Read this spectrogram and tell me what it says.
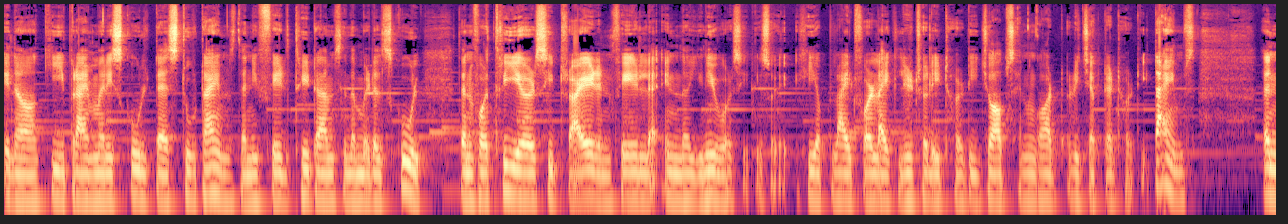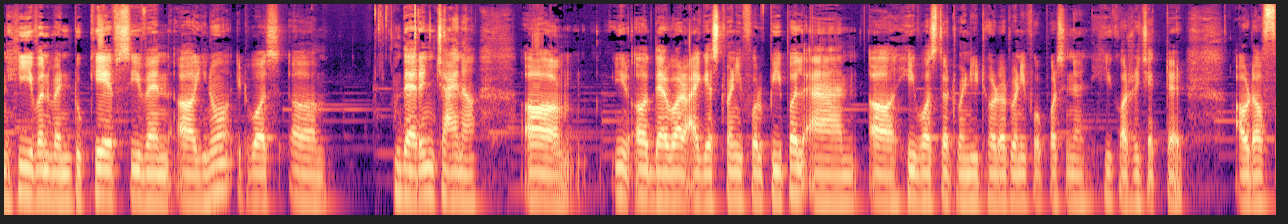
in a key primary school test two times, then he failed three times in the middle school. Then for three years, he tried and failed in the university. So he applied for like literally 30 jobs and got rejected 30 times. And he even went to KFC when, uh, you know, it was um, there in China. Um, you know, there were I guess 24 people, and uh, he was the 23rd or 24 person, and he got rejected out of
